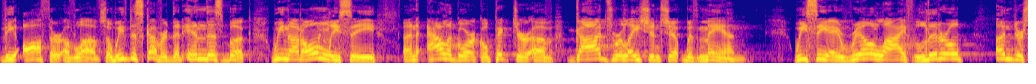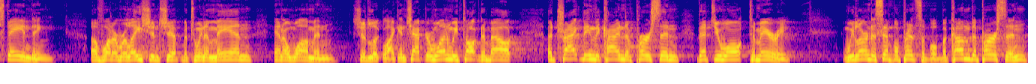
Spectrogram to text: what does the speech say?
the author of love. So we've discovered that in this book, we not only see an allegorical picture of God's relationship with man, we see a real life, literal understanding of what a relationship between a man and a woman should look like. In chapter one, we talked about attracting the kind of person that you want to marry. We learned a simple principle. Become the person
